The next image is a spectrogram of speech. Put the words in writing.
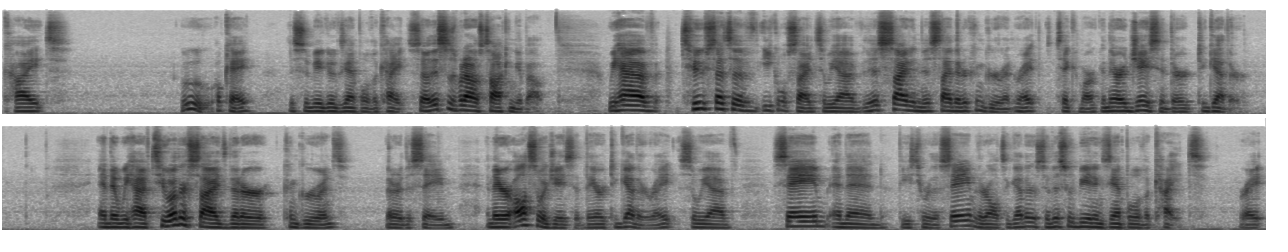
Kite. Ooh, okay. This would be a good example of a kite. So this is what I was talking about. We have two sets of equal sides. So we have this side and this side that are congruent, right? Take a mark. And they're adjacent. They're together. And then we have two other sides that are congruent, that are the same. And they are also adjacent. They are together, right? So we have same, and then these two are the same. They're all together. So this would be an example of a kite, right?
